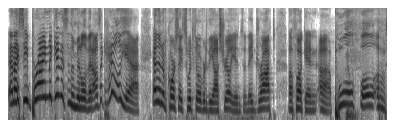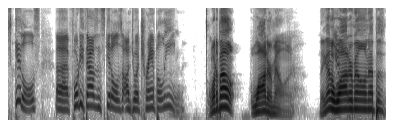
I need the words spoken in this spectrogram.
And I see Brian McGinnis in the middle of it. I was like, hell yeah. And then, of course, they switched over to the Australians and they dropped a fucking uh, pool full of Skittles, uh, 40,000 Skittles onto a trampoline. What about watermelon? They got a watermelon episode.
